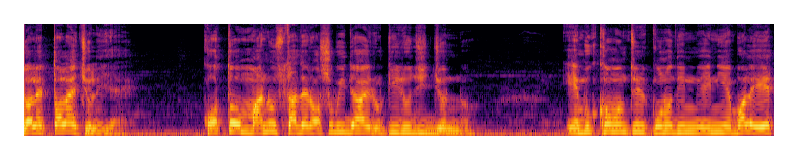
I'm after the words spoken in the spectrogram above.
জলের তলায় চলে যায়। কত মানুষ তাদের অসুবিধা হয় রুটি রুজির জন্য। এ মুখ্যমন্ত্রীর কোনো দিন এ নিয়ে বলে এর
